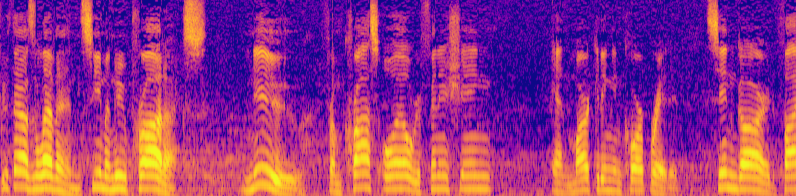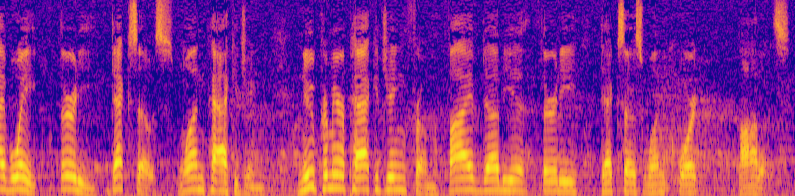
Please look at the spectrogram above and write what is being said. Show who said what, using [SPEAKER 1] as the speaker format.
[SPEAKER 1] 2011 SEMA new products. New from Cross Oil Refining and Marketing Incorporated. SynGard 5 weight 30 Dexos 1 packaging. New Premier packaging from 5W30 Dexos 1 quart bottles.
